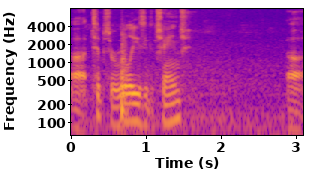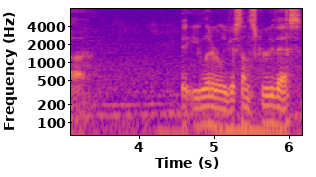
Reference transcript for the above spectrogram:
Uh, tips are real easy to change. Uh, it, you literally just unscrew this.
